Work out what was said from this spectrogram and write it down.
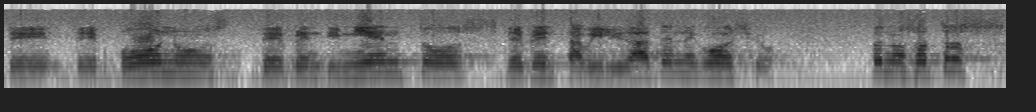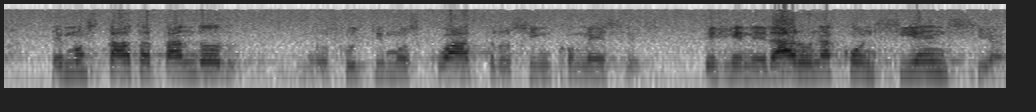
de, de, bonos, de rendimientos, de rentabilidad del negocio, pues nosotros hemos estado tratando en los últimos cuatro o cinco meses de generar una conciencia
